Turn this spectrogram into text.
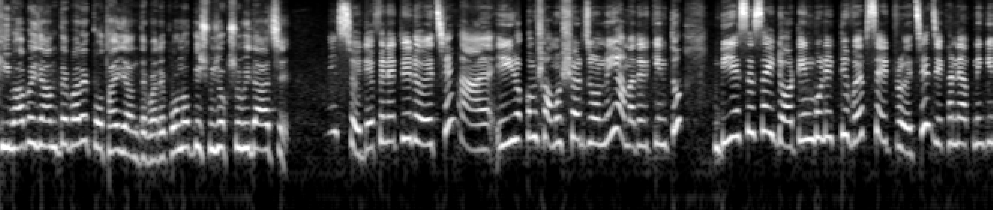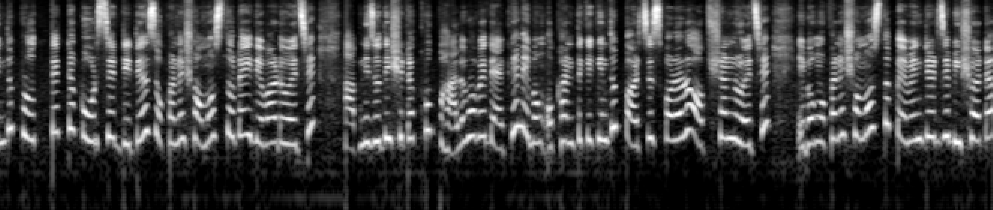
কীভাবে জানতে পারে কোথায় জানতে পারে। কোনো কি সুযোগ সুবিধা আছে? নিশ্চয়ই ডেফিনেটলি রয়েছে। এই রকম সমস্যার জন্যই আমাদের কিন্তু বিএসএসআই ডট ইন বলে একটি ওয়েবসাইট রয়েছে, যেখানে আপনি কিন্তু প্রত্যেকটা কোর্সের ডিটেলস ওখানে সমস্তটাই দেওয়া রয়েছে। আপনি যদি সেটা খুব ভালোভাবে দেখেন এবং ওখান থেকে কিন্তু পারচেস করারও অপশান রয়েছে এবং ওখানে সমস্ত পেমেন্টের যে বিষয়টা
